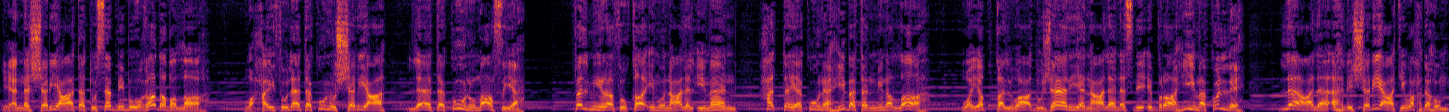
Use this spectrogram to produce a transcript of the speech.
لأن الشريعة تسبب غضب الله وحيث لا تكون الشريعة لا تكون معصية. فالميراث قائم على الإيمان حتى يكون هبة من الله ويبقى الوعد جاريا على نسل إبراهيم كله لا على أهل الشريعة وحدهم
